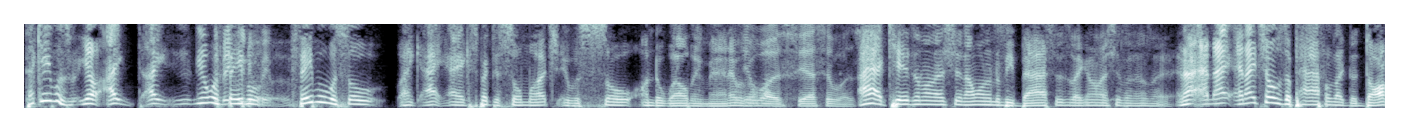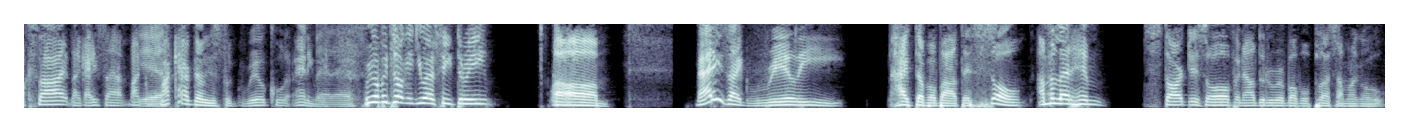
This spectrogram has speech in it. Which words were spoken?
that game was yo. I I you know what Big thing in Fable Fable. Fable was so like I, I expected so much. It was so underwhelming, man. It was. It lot. was, yes, it was. I had kids and all that shit. And I wanted them to be bastards, like and all that shit. But I was like, and I and I and I chose the path of like the dark side. Like I used to have my Yeah. my character used to look real cool. Anyway, Badass. we're gonna be talking UFC three. Um, Maddie's like really hyped up about this, so I'm gonna let him start this off, and I'll do the rebuttal. Plus, I'm gonna go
